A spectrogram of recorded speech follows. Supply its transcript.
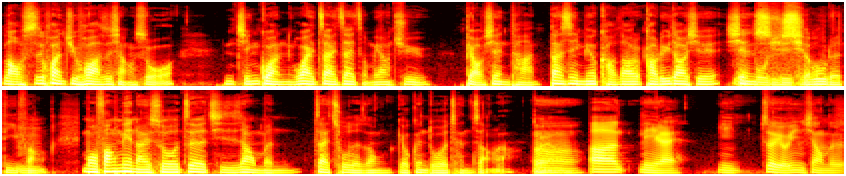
老师换句话是想说，你尽管外在再怎么样去表现它，但是你没有考到考虑到一些现实实物的地方。嗯某方面来说，这其实让我们在挫折中有更多的成长啊。对啊，嗯啊，你嘞？你最有印象的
